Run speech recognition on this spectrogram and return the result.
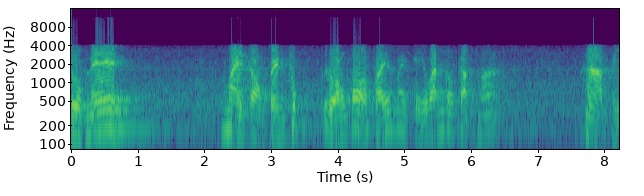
ลูกเน้ไม่ต้องเป็นทุกหลวงพ่อไปไม่กี่วันก็กลับมาห้าปี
